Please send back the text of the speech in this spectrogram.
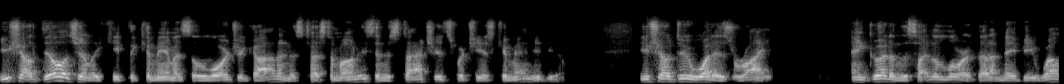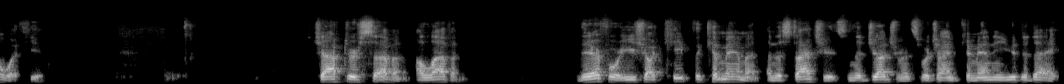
You shall diligently keep the commandments of the Lord your God and his testimonies and his statutes which he has commanded you. You shall do what is right and good in the sight of the Lord, that it may be well with you. Chapter 7, 11. Therefore, you shall keep the commandment and the statutes and the judgments which I am commanding you today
